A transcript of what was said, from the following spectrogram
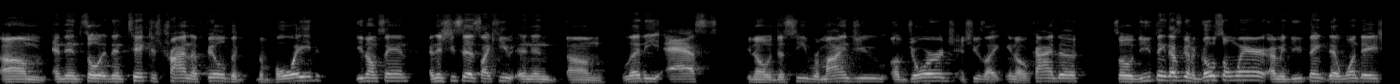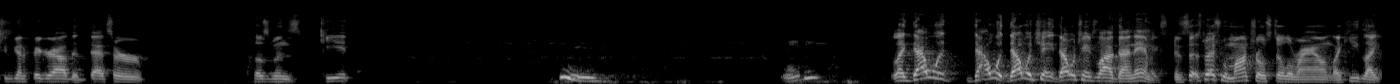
Um, and then so then Tick is trying to fill the, the void, you know what I'm saying? And then she says, like he and then um Letty asks, you know, does he remind you of George? And she's like, you know, kinda. So do you think that's gonna go somewhere? I mean, do you think that one day she's gonna figure out that that's her husband's kid? Hmm. Maybe like that would that would that would change that would change a lot of dynamics, especially with Montrose still around. Like he like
